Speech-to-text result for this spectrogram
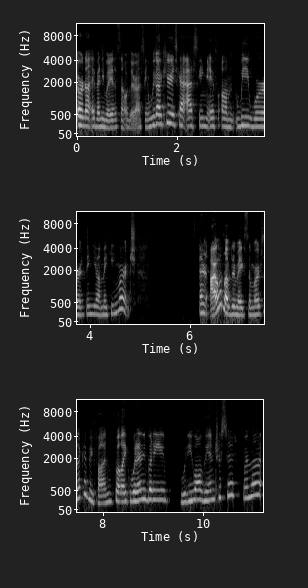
or not if anybody. That's not what they're asking. We got a curious cat asking if um, we were thinking about making merch, and I would love to make some merch. That could be fun. But like, would anybody? Would you all be interested in that?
